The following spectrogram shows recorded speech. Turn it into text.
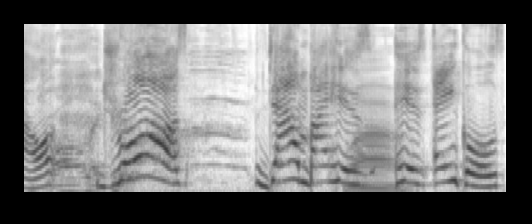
out Draw like- draws down by his Wow. his ankles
